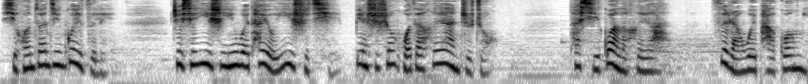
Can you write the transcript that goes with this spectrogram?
喜欢钻进柜子里，这些亦是因为她有意识起便是生活在黑暗之中，她习惯了黑暗，自然未怕光明。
